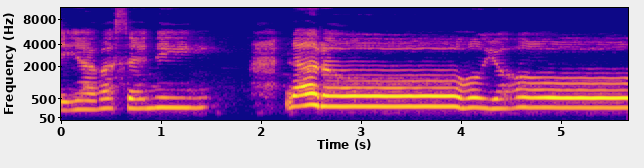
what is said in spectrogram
幸せになろうよ。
